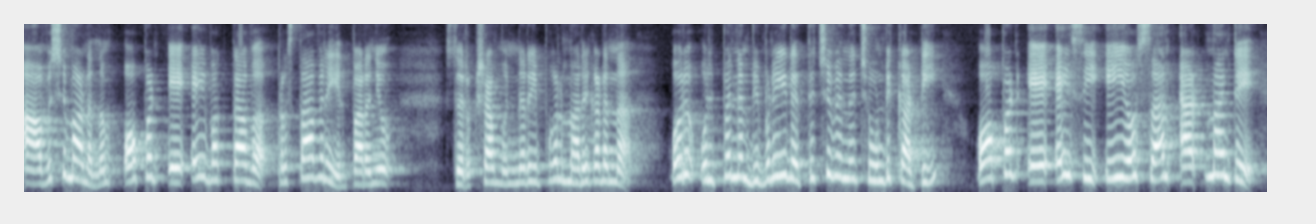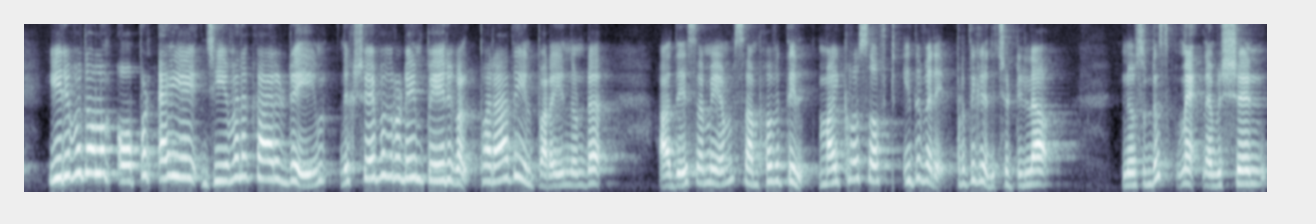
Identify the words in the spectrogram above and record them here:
ആവശ്യമാണെന്നും ഓപ്പൺ എ ഐ വക്താവ് പ്രസ്താവനയിൽ പറഞ്ഞു. സുരക്ഷാ മുന്നറിയിപ്പുകൾ മറികടന്ന് ഒരു ഉൽപ്പന്നം വിപണിയിൽ എത്തിച്ചുവെന്ന് ചൂണ്ടിക്കാട്ടി open A I CEO Sam ആഡ്മാന്റെ ഇരുപതോളം ഓപ്പൺ ഐ ഐ ജീവനക്കാരുടെയും നിക്ഷേപകരുടെയും പേരുകൾ പരാതിയിൽ പറയുന്നുണ്ട്. അതേസമയം സംഭവത്തിൽ മൈക്രോസോഫ്റ്റ് ഇതുവരെ പ്രതികരിച്ചിട്ടില്ല. ന്യൂസ് ഡെസ്ക് മാഗ്നവിഷൻ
